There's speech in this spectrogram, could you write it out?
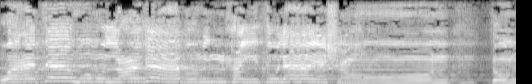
وأتاهم العذاب من حيث لا يشعرون. ثم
